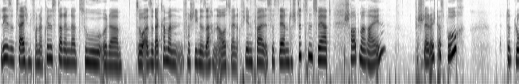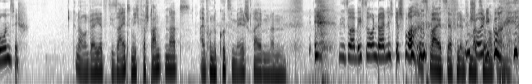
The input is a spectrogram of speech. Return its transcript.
Lesezeichen von der Künstlerin dazu oder so. Also da kann man verschiedene Sachen auswählen. Auf jeden Fall ist es sehr unterstützenswert. Schaut mal rein, bestellt euch das Buch. Das lohnt sich. Genau, und wer jetzt die Seite nicht verstanden hat, einfach eine kurze Mail schreiben, dann. Wieso habe ich so undeutlich gesprochen? Das war jetzt sehr viel Information Entschuldigung.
